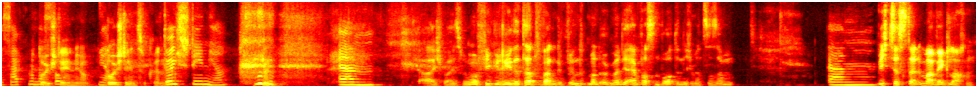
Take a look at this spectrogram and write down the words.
sagt man das Durchstehen, so? ja. ja. Durchstehen zu können. Durchstehen, ja. ja. ähm, ja, ich weiß, wenn man viel geredet hat, findet man irgendwann die einfachsten Worte nicht mehr zusammen. Ähm, Wichtig ist dann immer weglachen.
